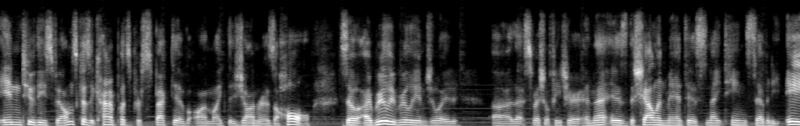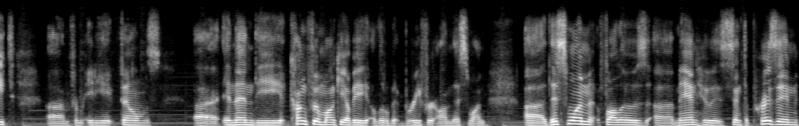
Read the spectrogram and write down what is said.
into these films because it kind of puts perspective on like the genre as a whole. So I really really enjoyed uh, that special feature, and that is the Shaolin Mantis 1978 um, from 88 Films. Uh, and then the Kung Fu Monkey, I'll be a little bit briefer on this one. Uh, this one follows a man who is sent to prison,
